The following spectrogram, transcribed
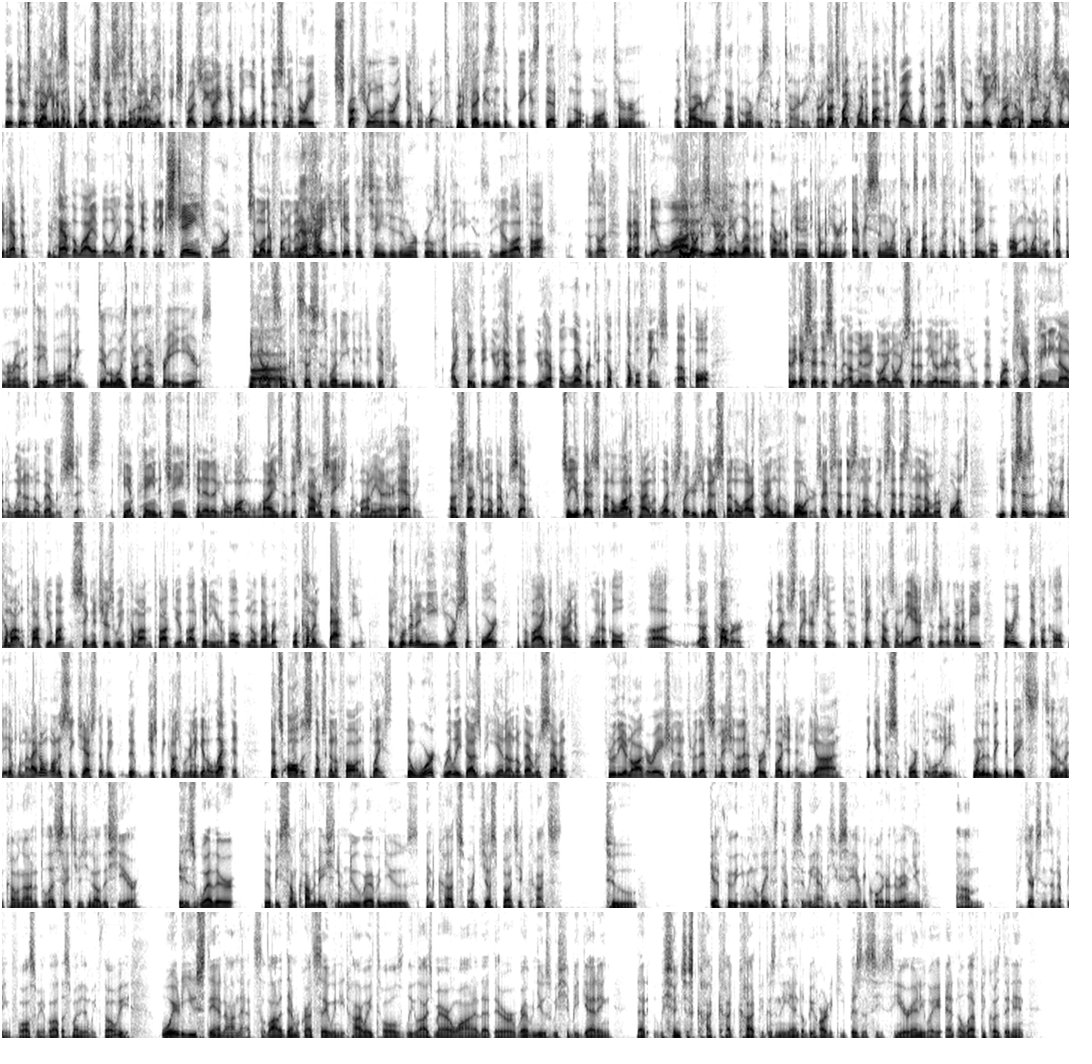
there's going to be going to support those it's, pensions. It's, going to be extra. So you, I think you have to look at this in a very structural and a very different way. But in fact, isn't the biggest debt from the long term retirees, not the more recent retirees, right? That's my point about that's why I went through that securitization right, to pay for it. So you'd have the you'd have the liability locked in in exchange for some other fundamental. Now, how changes. do you get those changes in work rules with the unions? You get a lot of talk. There's going to have to be a lot you know, of discussion. You are the eleventh governor candidate to come in here, and every single one talks about this mythical table. I'm the one who'll get them around the table. I mean, Dear Malloy's done that for eight years. He got uh, some concessions. What are you going to do different? I think that you have to you have to leverage a couple couple things, uh, Paul. I think I said this a minute ago. I know I said it in the other interview that we're campaigning now to win on November 6th. The campaign to change Connecticut along the lines of this conversation that Monty and I are having uh, starts on November 7th. So you've got to spend a lot of time with legislators. You've got to spend a lot of time with voters. I've said this, and we've said this in a number of forums. You, this is when we come out and talk to you about the signatures. When we come out and talk to you about getting your vote in November. We're coming back to you because we're going to need your support to provide the kind of political uh, uh, cover for legislators to to take on some of the actions that are going to be very difficult to implement. I don't want to suggest that we that just because we're going to get elected, that's all this stuff's going to fall into place. The work really does begin on November seventh through the inauguration and through that submission of that first budget and beyond to get the support that we'll need. One of the big debates, gentlemen, coming on at the legislatures, you know, this year is whether there'll be some combination of new revenues and cuts or just budget cuts to get through even the latest deficit we have. As you say, every quarter the revenue um, projections end up being false, and we have a lot less money than we thought we. Where do you stand on that? So a lot of Democrats say we need highway tolls, legalize marijuana, that there are revenues we should be getting, that we shouldn't just cut, cut, cut, because in the end it'll be hard to keep businesses here anyway. Aetna left because they didn't,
